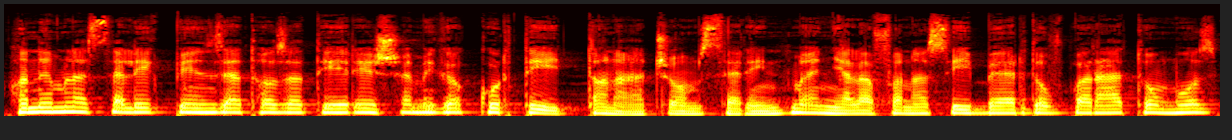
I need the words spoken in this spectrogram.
ha nem lesz elég pénzed hazatérése, még akkor tégy tanácsom szerint menj el a Fanasi Berdov barátomhoz,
